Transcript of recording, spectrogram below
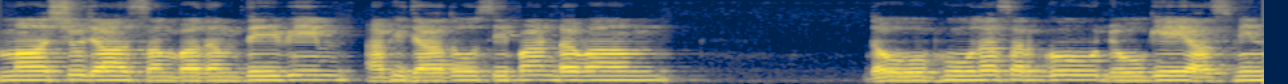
മാ ശുചാ സമ്പദം ദേവീം അഭിജാതോസി പാണ്ഡവാം ദൗഭൂതസർഗോ ലോകേ അസ്മിൻ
